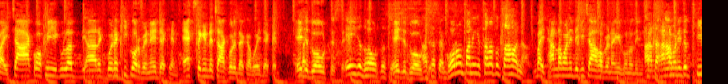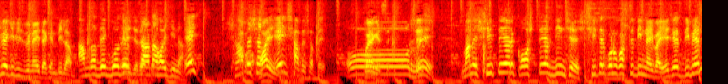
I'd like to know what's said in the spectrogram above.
ভাই? চা কফি এগুলা আর করে কি করবেন? এই দেখেন এক সেকেন্ডে চা করে দেখাবো এই দেখেন। এই যে ধোয়া উঠতেছে। এই যে ধোয়া উঠতেছে। এই যে ধোয়া উঠতেছে। আচ্ছা আচ্ছা গরম পানি ছাড়া তো চা হয় না। ভাই ঠান্ডা পানি দেখি চা হবে নাকি কোনোদিন? আচ্ছা, ঠান্ডা পানি তো পিবে কি ভিজবে না? এই দেখেন দিলাম। আমরা দেখব যে চাটা হয় কিনা। এই সাথে সাথে? এই সাথে সাথে। ও হয়ে গেছে। রে। মানে শীতের কষ্টের দিন শেষ। শীতের কোনো কষ্টের দিন নাই ভাই। এই যে দিবেন।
